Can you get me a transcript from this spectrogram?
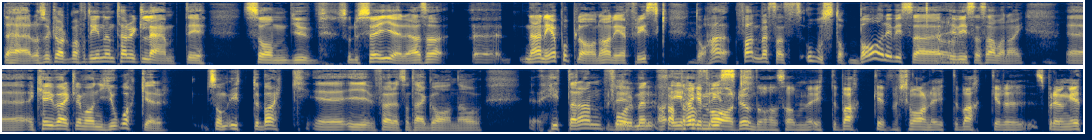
det här och såklart man fått in en Tarek Lamptey som ju, som du säger, alltså Uh, när han är på plan och han är frisk, då är han fan nästan ostoppbar i vissa, ja. i vissa sammanhang. Uh, kan ju verkligen vara en joker som ytterback uh, i, för ett sånt här Ghana. Och, Hittar han formen, det, är han frisk? mardröm då som ytterback, försvarande ytterback, sprungit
